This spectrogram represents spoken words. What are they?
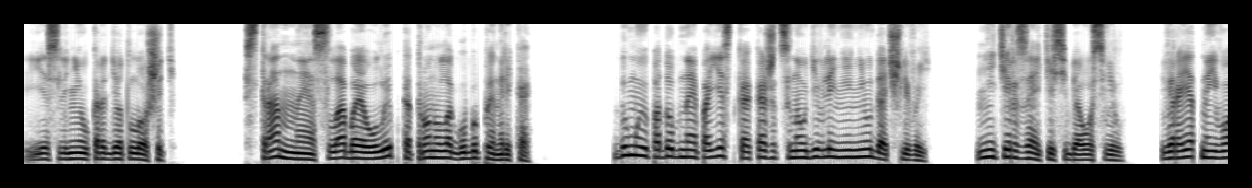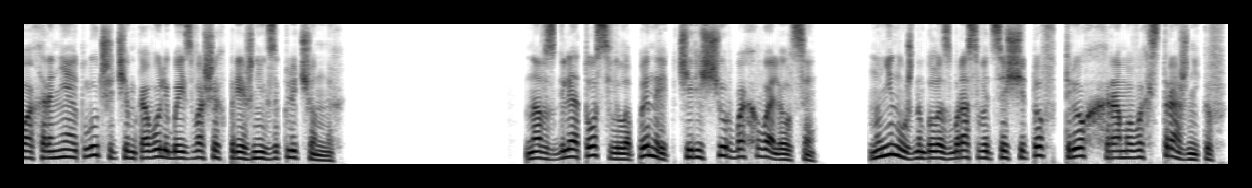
Если не украдет лошадь. Странная слабая улыбка тронула губы Пенрика. «Думаю, подобная поездка окажется на удивление неудачливой. Не терзайте себя, Освил. Вероятно, его охраняют лучше, чем кого-либо из ваших прежних заключенных. На взгляд Освила Пенрик чересчур бахвалился, но не нужно было сбрасывать со счетов трех храмовых стражников,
